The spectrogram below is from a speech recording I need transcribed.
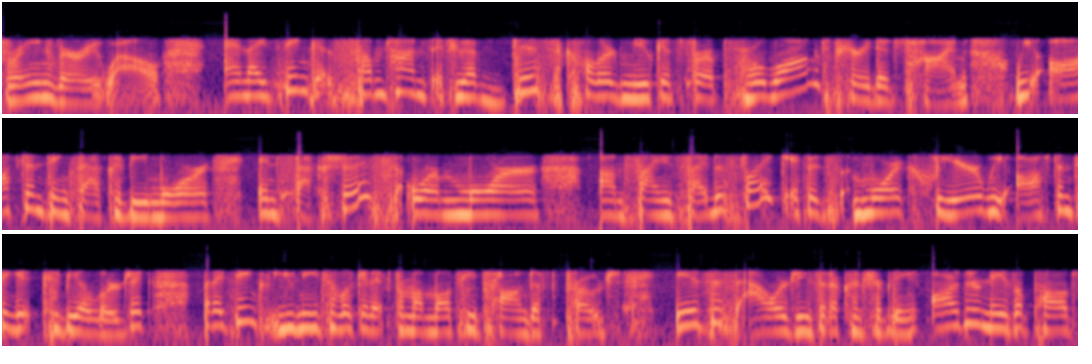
drain very well. And I think sometimes if you have discolored mucus for a prolonged period of time, we often think that could be more infectious or more um, sinusitis-like. If it's more clear, we often think it could be allergic, but I think you need to look at it from a multi-pronged approach. Is this allergies that are contributing? Are there nasal polyps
